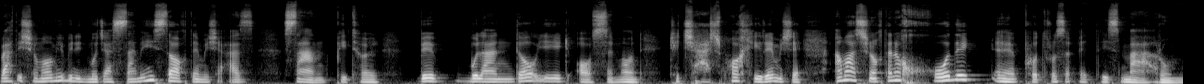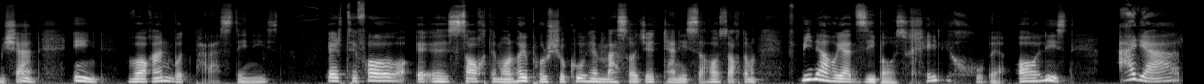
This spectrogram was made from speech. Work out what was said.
وقتی شما می‌بینید مجسمه ای ساخته میشه از سنت پیتر به بلندای یک آسمان که چشم ها خیره میشه. اما از شناختن خود پتروس قدیس محروم میشن. این واقعا بود پرسته نیست. ارتفاع ساختمان های پرشکوه مساجد کنیسه ها ساختمان. بی نهایت زیباست. خیلی خوبه. عالی است. اگر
